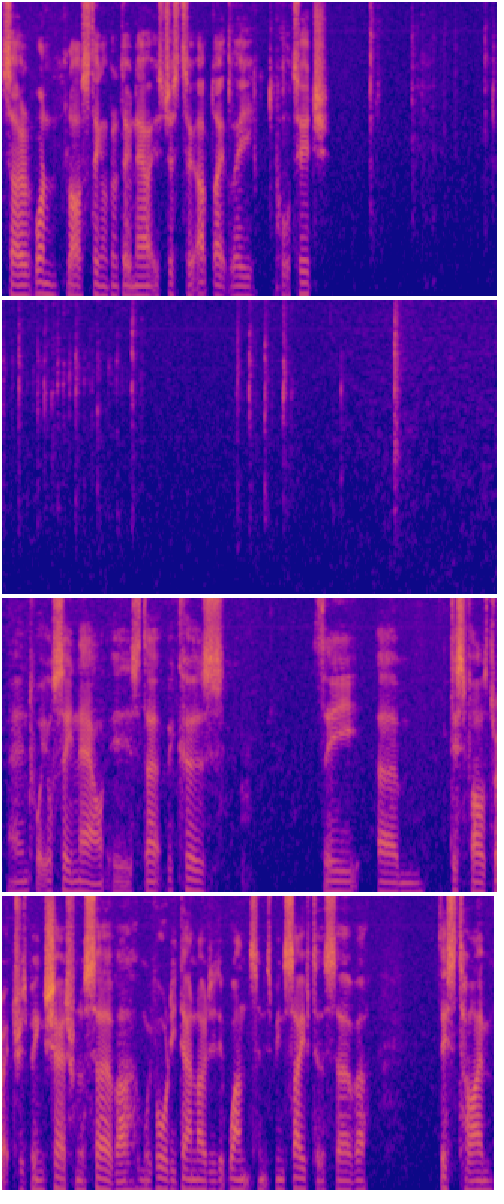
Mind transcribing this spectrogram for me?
So one last thing I'm going to do now is just to update the portage. And what you'll see now is that because the um, dist files directory is being shared from the server and we've already downloaded it once and it's been saved to the server, this time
